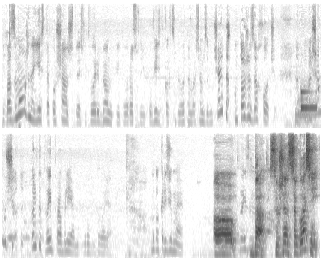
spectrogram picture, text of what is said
И, возможно, есть такой шанс, что если твой ребенок или твой родственник увидит, как тебе в этом во всем замечательно, он тоже захочет. Но по большому счету это только твои проблемы, грубо говоря. Ну, как резюме. А, да, совершенно согласен.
